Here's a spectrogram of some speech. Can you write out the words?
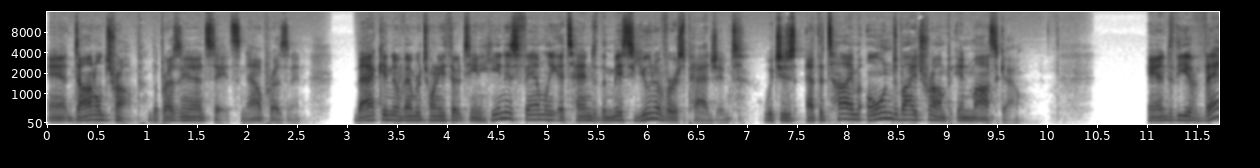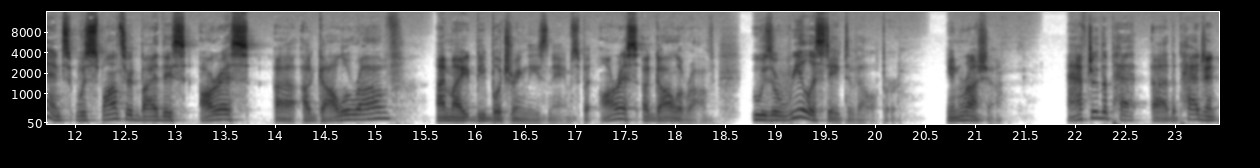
and Donald Trump, the president of the United States, now president, back in November 2013, he and his family attend the Miss Universe pageant, which is at the time owned by Trump in Moscow. And the event was sponsored by this Aris Uh, Agalarov. I might be butchering these names, but Aris Agalarov, who is a real estate developer in Russia. After the pa- uh, the pageant,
